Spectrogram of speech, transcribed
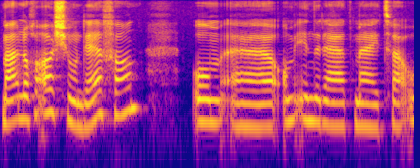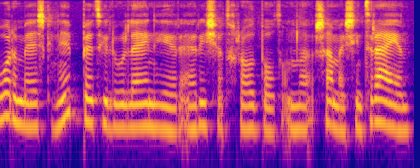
Maar nog als je daarvan, om, uh, om inderdaad mij twee orenmeesken, Patty Lou hier en Richard Grootbot, om uh, samen zien treien,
